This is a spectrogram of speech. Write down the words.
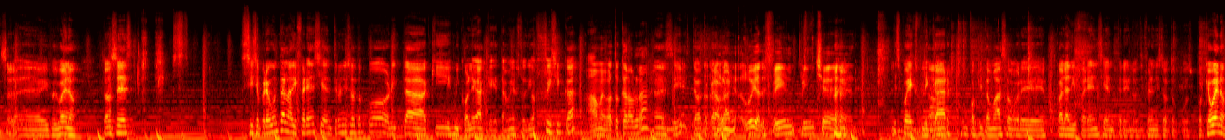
O sea, Eh, pues bueno, entonces, si se preguntan la diferencia entre un isótopo, ahorita aquí mi colega que también estudió física, ah, me va a tocar hablar. eh, sí, te va a tocar hablar. Uy, uy, al fin, pinche. les puede explicar un poquito más sobre cuál es la diferencia entre los diferentes isótopos. Porque bueno,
